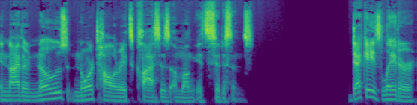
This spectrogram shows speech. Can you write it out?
and neither knows nor tolerates classes among its citizens. Decades later,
